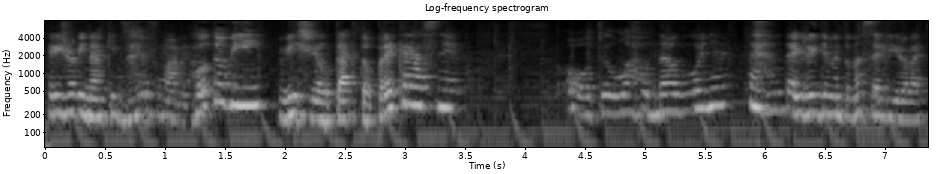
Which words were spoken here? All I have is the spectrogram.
Rýžový nákyp z hefu máme hotový, vyšiel takto prekrásne. O, to je lahodná vôňa, takže ideme to naservírovať.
